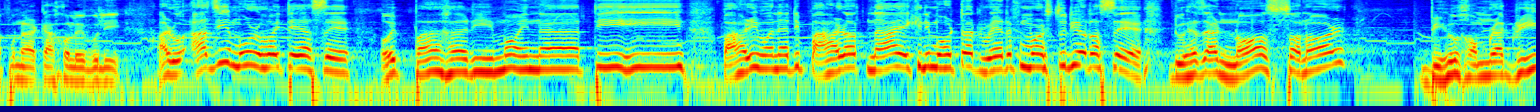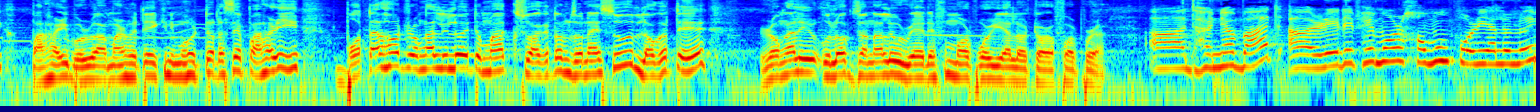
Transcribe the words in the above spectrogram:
আপোনাৰ কাষলৈ বুলি আৰু আজি মোৰ সৈতে আছে ঐ পাহাৰী মইনাটি পাহাৰী মইনাটি পাহাৰত নাই এইখিনি মুহূৰ্তত ৰেড এফমৰ ষ্টুডিঅ'ত আছে দুহেজাৰ ন চনৰ বিহু সম্ৰাজ্ঞী পাহাৰী বৰুৱা আমাৰ সৈতে এইখিনি মুহূৰ্তত আছে। পাহাৰী বতাহত ৰঙালীলৈ তোমাক স্বাগতম জনাইছোঁ। লগতে ৰঙালীৰ ওলগ জনালোঁ ৰেড এফ এমৰ পৰিয়ালৰ তৰফৰ পৰা। ধন্যবাদ। ৰেড এফ এমৰ সমূহ পৰিয়াললৈ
